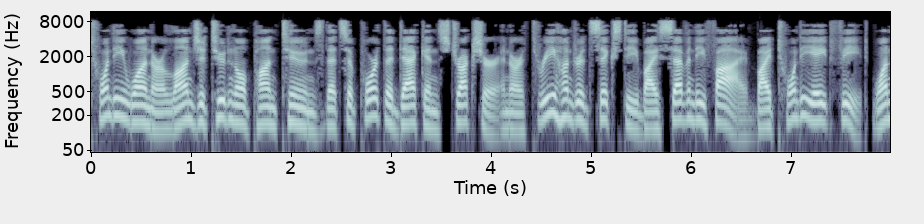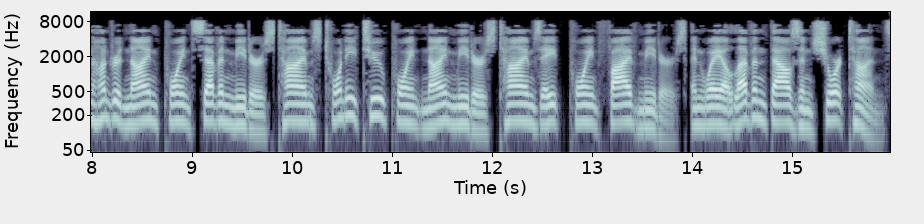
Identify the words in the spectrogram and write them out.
21 are longitudinal pontoons that support the deck and structure and are 360 by 75 by 28 feet, 109.7 meters times 22.9 meters times 8.5 meters, and weigh 11,000 short tons,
